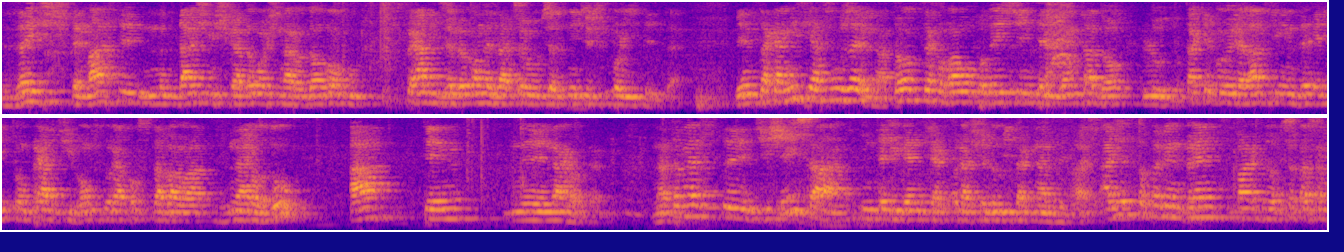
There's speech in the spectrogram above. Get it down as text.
Zejść w te masy, n- dać im świadomość narodową, sprawić, żeby one zaczęły uczestniczyć w polityce. Więc taka misja służebna, to cechowało podejście inteligenta do ludu. Takie były relacje między elitą prawdziwą, która powstawała z narodu, a tym y, narodem. Natomiast y, dzisiejsza inteligencja, która się lubi tak nazywać, a jest to pewien brand bardzo, przepraszam,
